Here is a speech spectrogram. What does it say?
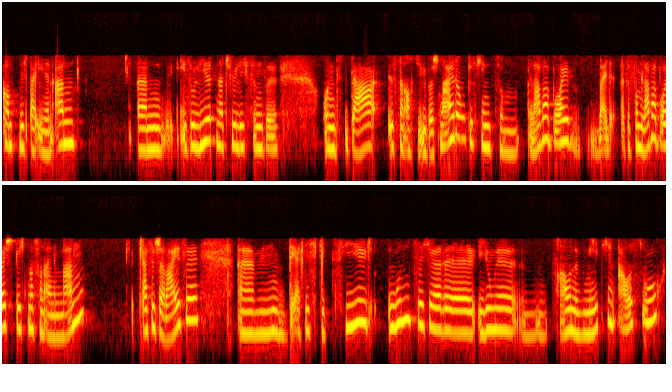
kommt nicht bei ihnen an. Ähm, isoliert natürlich sind sie und da ist dann auch die Überschneidung bis hin zum Loverboy, weil, also vom Loverboy spricht man von einem Mann, klassischerweise, ähm, der sich gezielt unsichere junge ähm, Frauen und Mädchen aussucht.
